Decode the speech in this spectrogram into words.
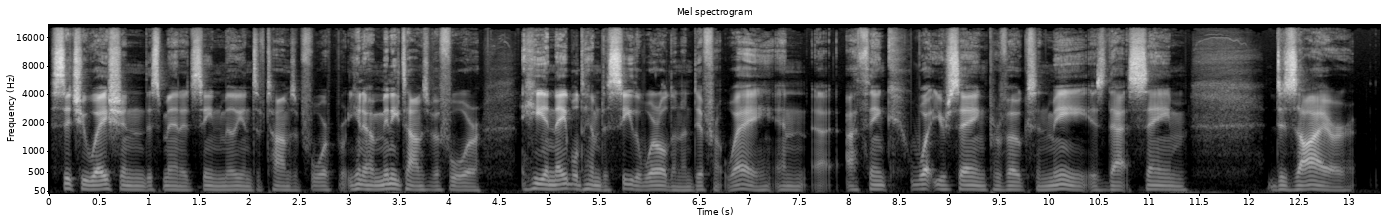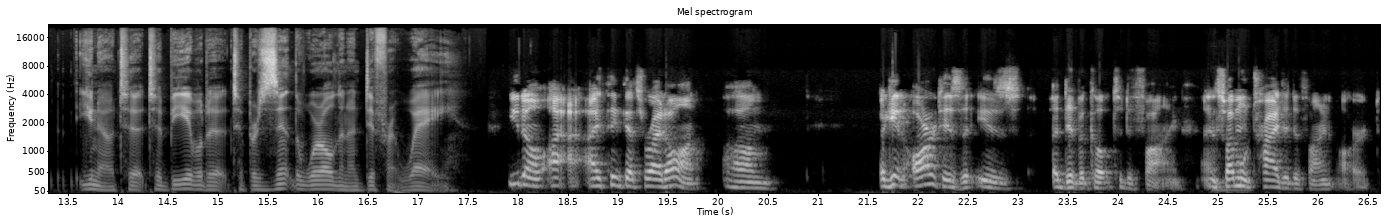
situation this man had seen millions of times before, you know, many times before. He enabled him to see the world in a different way, and uh, I think what you're saying provokes in me is that same desire, you know, to to be able to to present the world in a different way. You know, I, I think that's right on. Um, again, art is is a difficult to define, and so I won't try to define art.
